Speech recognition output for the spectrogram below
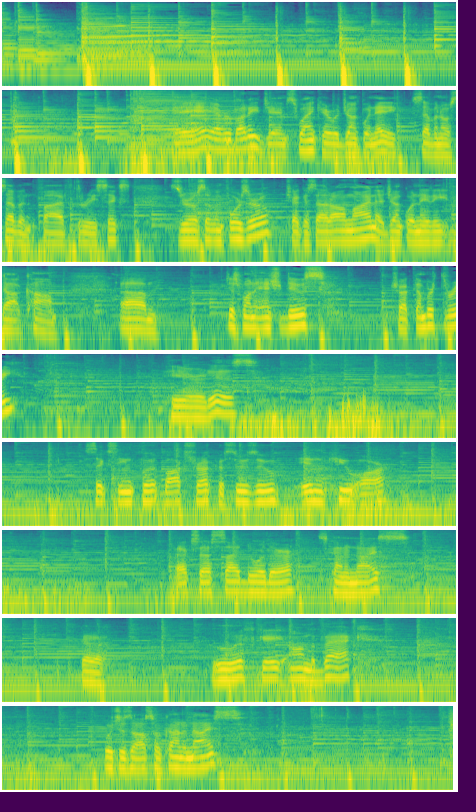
Hey, hey, everybody. James Swank here with Junk 180, 707 536 0740. Check us out online at junk180.com. Um, just want to introduce truck number three. Here it is 16 foot box truck, Isuzu NQR. Access side door there. It's kind of nice. Got a lift gate on the back which is also kind of nice.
